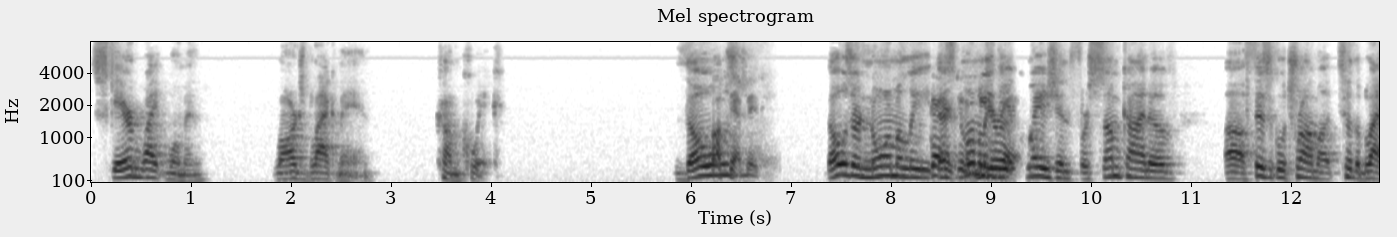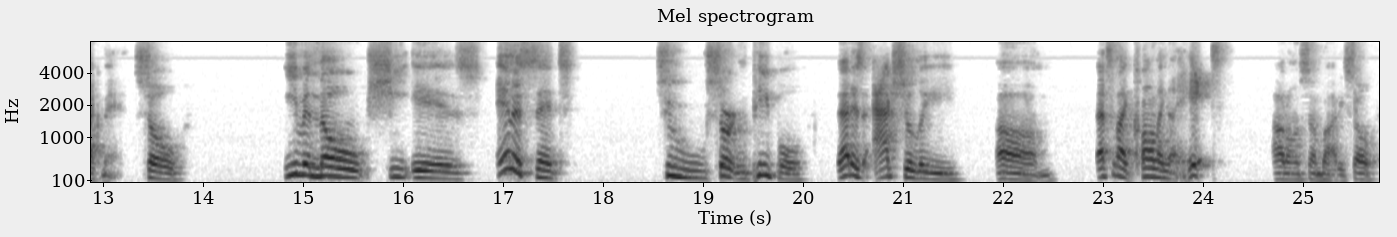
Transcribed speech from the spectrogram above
scared white woman, large black man, come quick. Those those are normally that's normally the equation for some kind of uh, physical trauma to the black man. So even though she is innocent to certain people, that is actually um, that's like calling a hit out on somebody. So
